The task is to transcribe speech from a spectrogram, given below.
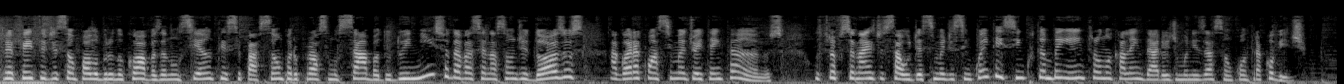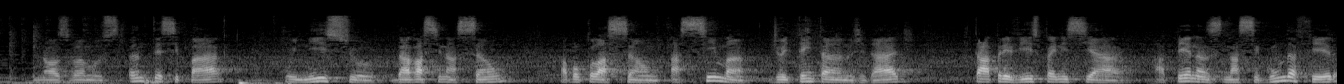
Prefeito de São Paulo, Bruno Covas, anuncia antecipação para o próximo sábado do início da vacinação de idosos, agora com acima de 80 anos. Os profissionais de saúde acima de 55 também entram no calendário de imunização contra a Covid. Nós vamos antecipar o início da vacinação à população acima de 80 anos de idade, que está previsto para iniciar apenas na segunda-feira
